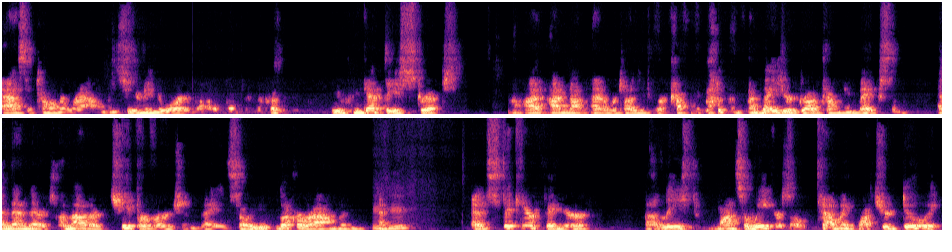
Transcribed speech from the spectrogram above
acetone around, and so you need to worry about it. But because you can get these strips. I, am not advertising for a company, but a major drug company makes them. And then there's another cheaper version made. So you look around and, mm-hmm. and, and stick your finger at least once a week or so. Tell me what you're doing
